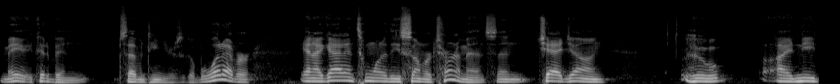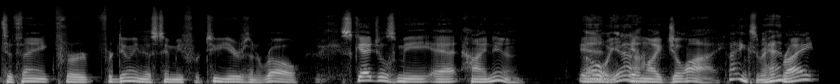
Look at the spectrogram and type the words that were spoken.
Maybe it could have been 17 years ago, but whatever. And I got into one of these summer tournaments, and Chad Young, who I need to thank for for doing this to me for two years in a row, schedules me at high noon. In, Oh, yeah. in like July, Thanks, man. right?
